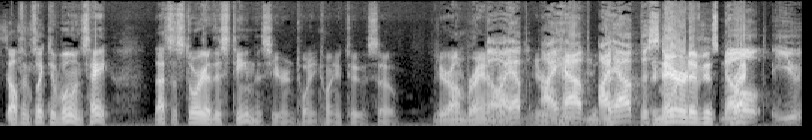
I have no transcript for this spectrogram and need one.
self-inflicted wounds. Hey, that's the story of this team this year in 2022. So you're on brand. No, there. I have. You're- I have. I have the, the story- narrative is no. You.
